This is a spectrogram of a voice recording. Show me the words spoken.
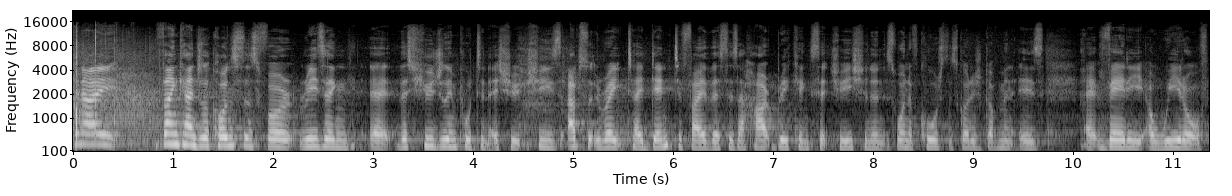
Can I thank Angela Constance for raising uh, this hugely important issue. She's absolutely right to identify this as a heartbreaking situation and it's one, of course, the Scottish Government is uh, very aware of.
